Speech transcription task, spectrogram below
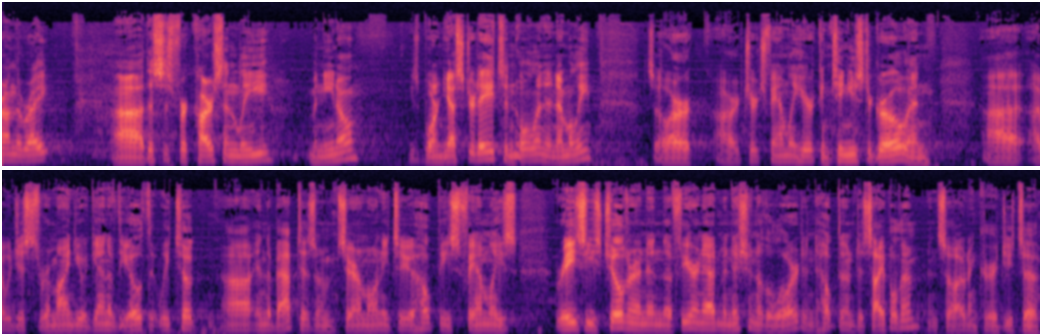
on the right. Uh, this is for Carson Lee Menino. He was born yesterday to Nolan and Emily. So our, our church family here continues to grow, and uh, I would just remind you again of the oath that we took uh, in the baptism ceremony to help these families raise these children in the fear and admonition of the Lord and help them disciple them. And so I would encourage you to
